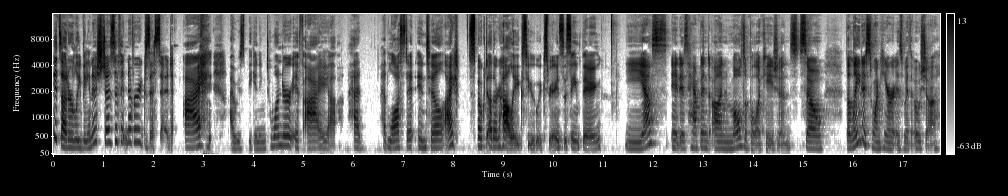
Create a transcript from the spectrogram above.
it's utterly vanished as if it never existed. I I was beginning to wonder if I uh, had had lost it until I spoke to other colleagues who experienced the same thing. Yes, it has happened on multiple occasions. So the latest one here is with OSHA.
